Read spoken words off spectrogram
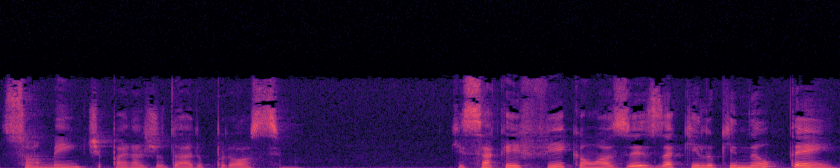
somente para ajudar o próximo, que sacrificam às vezes aquilo que não têm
